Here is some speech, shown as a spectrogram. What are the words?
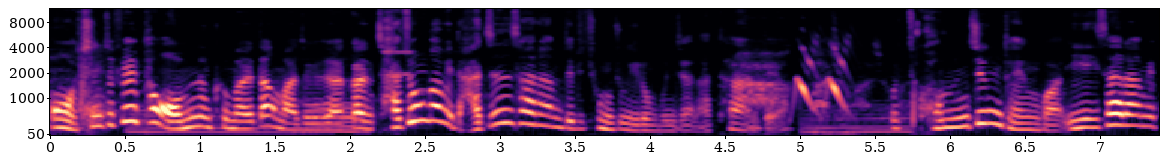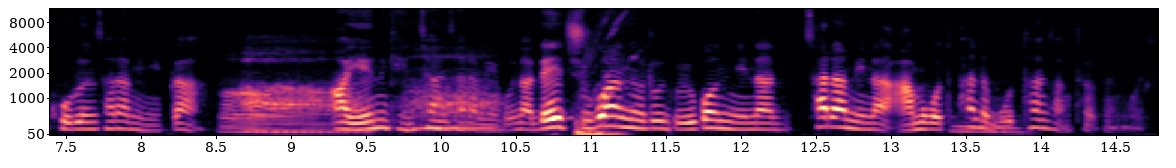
어. 진짜 필터가 없는 그 말이 딱 맞아. 그래서 약간 자존감이 낮은 사람들이 종종 이런 문제가 나타난대요. 그거 검증된 거야. 이 사람이 고른 사람이니까 아. 아 얘는 괜찮은 사람이구나. 내 주관으로 물건이나 사람이나 아무것도 판단 못하는 상태가 되는 거지.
